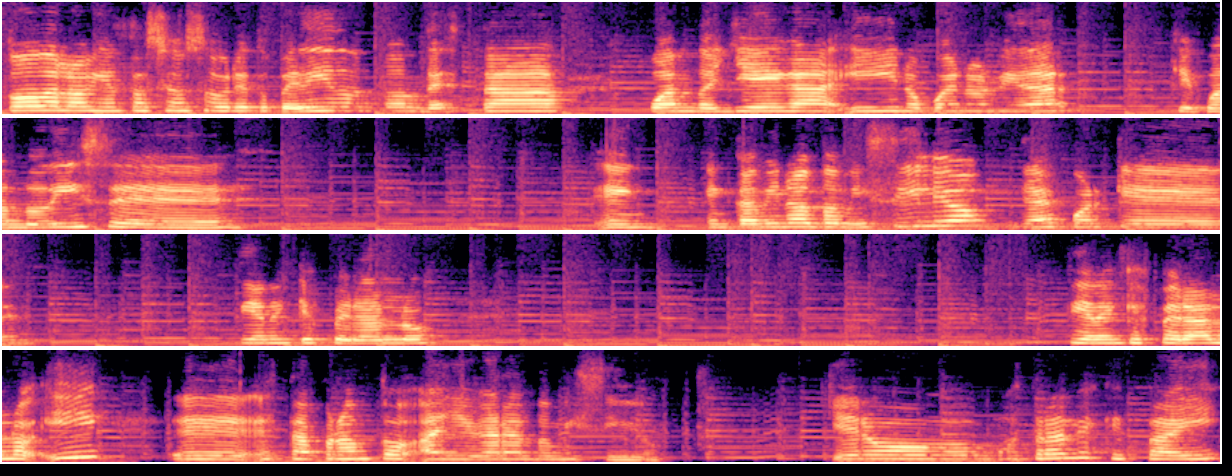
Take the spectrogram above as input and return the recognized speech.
toda la orientación sobre tu pedido, en dónde está, cuándo llega y no pueden olvidar que cuando dice en, en camino al domicilio, ya es porque tienen que esperarlo tienen que esperarlo y eh, está pronto a llegar al domicilio. Quiero mostrarles que está ahí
